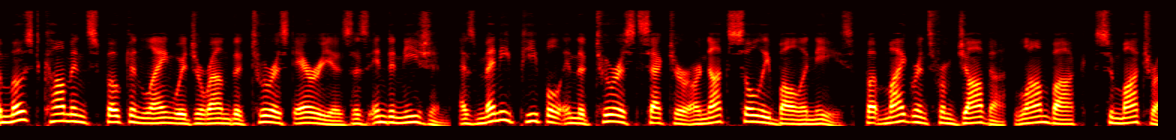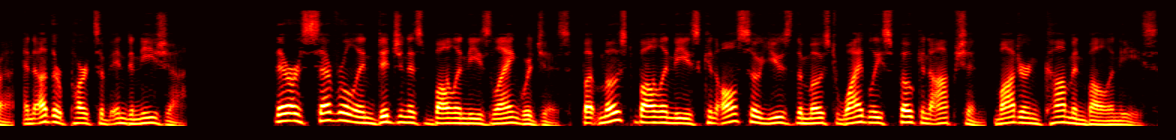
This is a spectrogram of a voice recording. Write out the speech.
The most common spoken language around the tourist areas is Indonesian, as many people in the tourist sector are not solely Balinese, but migrants from Java, Lombok, Sumatra, and other parts of Indonesia. There are several indigenous Balinese languages, but most Balinese can also use the most widely spoken option, modern Common Balinese.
